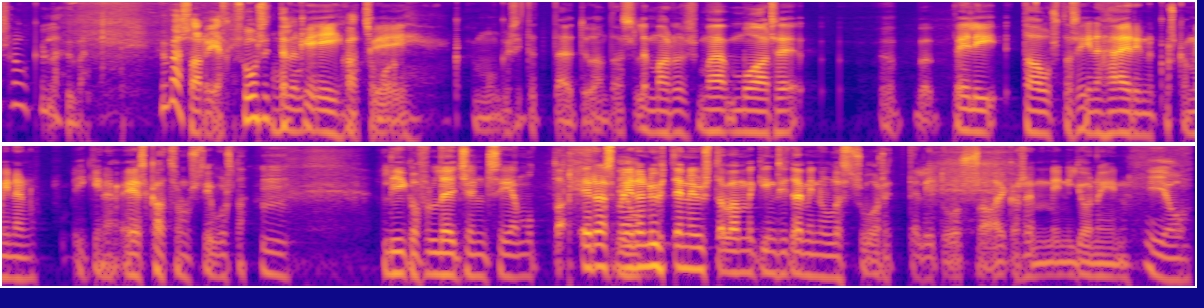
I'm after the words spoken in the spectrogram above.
se on kyllä hyvä. Hyvä sarja. Suosittelen Okei, katsomaan. okei. Kai Munkin sitten täytyy antaa sille mahdollisuus. Mä, mua se pelitausta siinä häirinnyt, koska minä en ikinä edes katsonut sivusta Mm. League of Legendsia, mutta eräs Joo. meidän yhteinen ystävämmekin sitä minulle suositteli tuossa aikaisemmin jo, niin Joo.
